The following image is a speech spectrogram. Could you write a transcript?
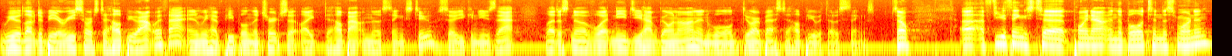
we would love to be a resource to help you out with that, and we have people in the church that like to help out in those things too. So you can use that. Let us know of what needs you have going on, and we'll do our best to help you with those things. So, uh, a few things to point out in the bulletin this morning.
